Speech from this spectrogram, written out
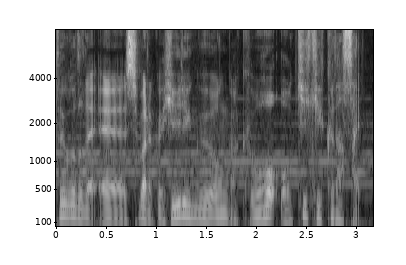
ということで、えーしばらくヒーリング音楽をお聴きください。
